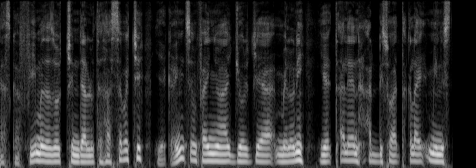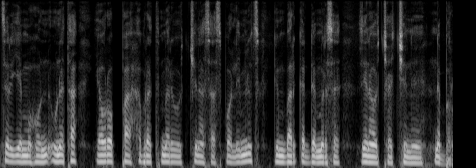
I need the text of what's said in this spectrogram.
አስከፊ መዘዞች እንዳሉ ተሳሰበች። የቀኝ ጽንፈኛዋ ጆርጂያ ሜሎኒ የጣሊያን አዲሷ ጠቅላይ ሚኒስትር የመሆን እውነታ የአውሮፓ ሕብረት መሪዎችን አሳስበዋል። የሚሉት ግንባር ቀደም ርዕሰ ዜናዎቻችን ነበሩ።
